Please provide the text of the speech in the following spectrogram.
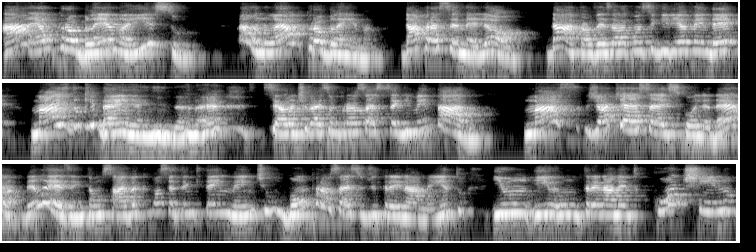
Ah, é um problema isso? Não, não é um problema. Dá para ser melhor? Dá. Talvez ela conseguiria vender mais do que bem ainda, né? Se ela tivesse um processo segmentado. Mas, já que essa é a escolha dela, beleza. Então, saiba que você tem que ter em mente um bom processo de treinamento e um, e um treinamento contínuo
